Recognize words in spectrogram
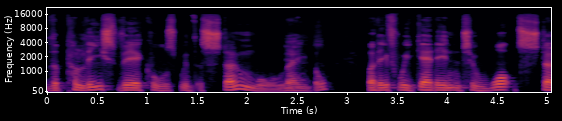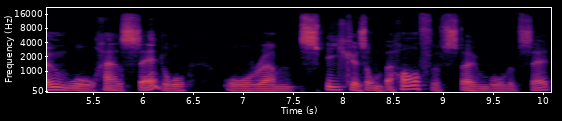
the police vehicles with the Stonewall yes. label. But if we get into what Stonewall has said or, or um, speakers on behalf of Stonewall have said,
